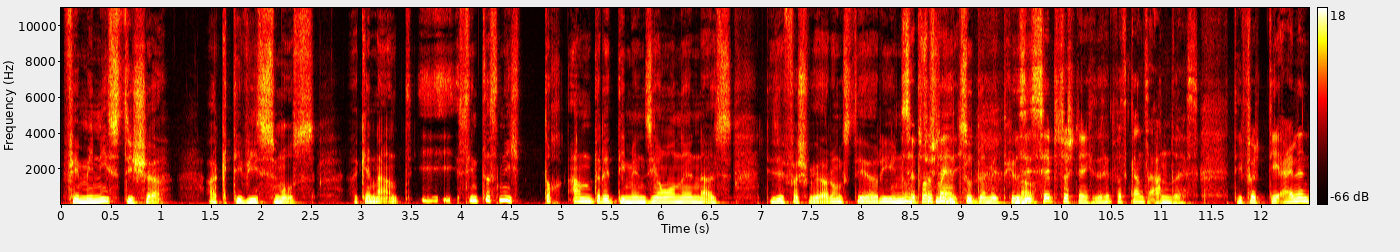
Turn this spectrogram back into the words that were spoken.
feministischer Aktivismus genannt. Sind das nicht doch andere Dimensionen als diese Verschwörungstheorien. Und was meinst du damit genau? Das ist selbstverständlich, das ist etwas ganz anderes. Die, die einen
